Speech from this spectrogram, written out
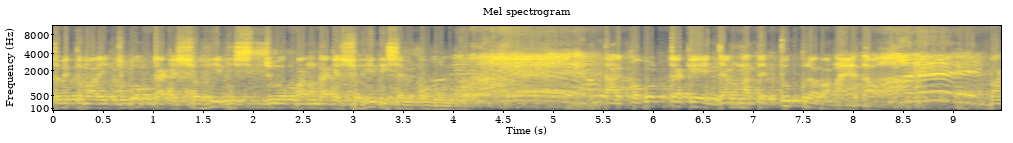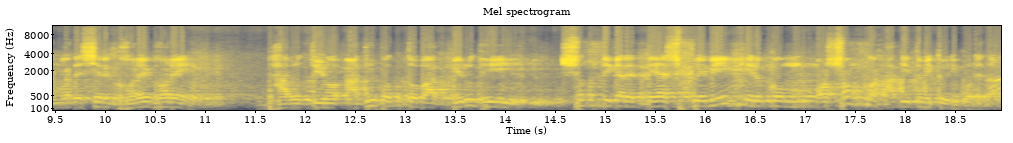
তুমি তোমার এই যুবকটাকে শহীদ যুবক বান্দাকে শহীদ হিসেবে কবুল করো। তার কবরটাকে জান্নাতের টুকরা বানায় দাও। বাংলাদেশের ঘরে ঘরে ভারতীয় আধিপত্যবাদ বিরোধী সত্যিকারের দেশ প্রেমিক এরকম অসংখ্য হাদি তুমি তৈরি করে দাও।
